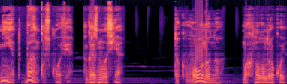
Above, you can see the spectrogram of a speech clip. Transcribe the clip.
«Нет, банку с кофе», — огрызнулась я. «Так вон она!» – махнул он рукой.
